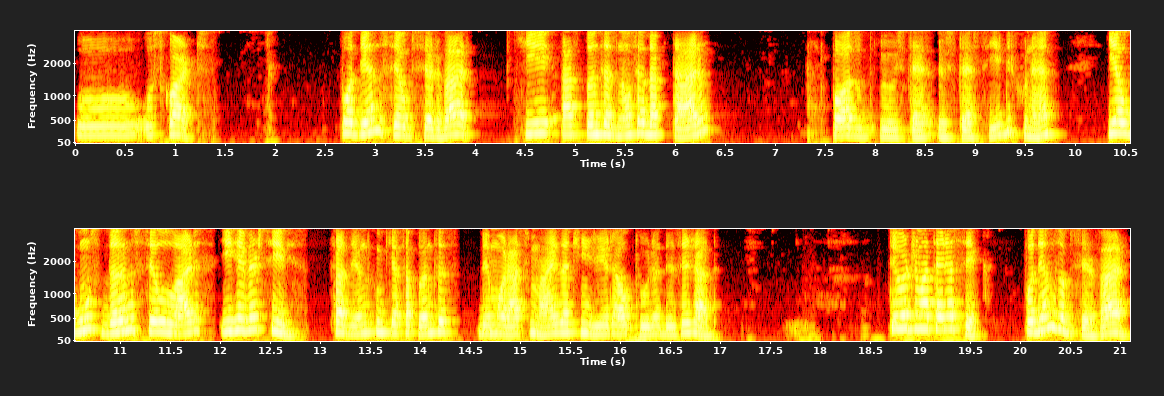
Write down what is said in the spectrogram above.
o, os cortes podendo-se observar que as plantas não se adaptaram pós o estresse hídrico, né? E alguns danos celulares irreversíveis, fazendo com que essa planta demorasse mais a atingir a altura desejada. Teor de matéria seca. Podemos observar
